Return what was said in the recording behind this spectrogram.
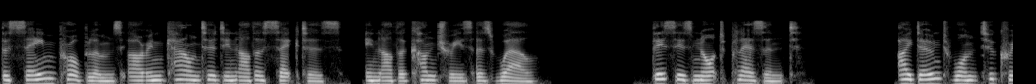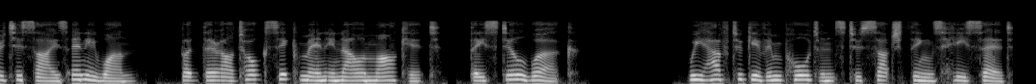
The same problems are encountered in other sectors, in other countries as well. This is not pleasant. I don't want to criticize anyone, but there are toxic men in our market, they still work. We have to give importance to such things he said.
